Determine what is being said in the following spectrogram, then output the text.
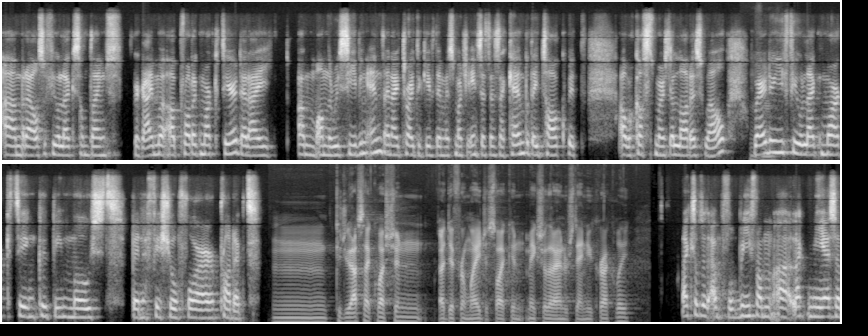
Um, but I also feel like sometimes, like I'm a, a product marketer, that I am on the receiving end and I try to give them as much insight as I can. But they talk with our customers a lot as well. Mm-hmm. Where do you feel like marketing could be most beneficial for product? Mm, could you ask that question a different way, just so I can make sure that I understand you correctly? Like sometimes for me from uh, like me as a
